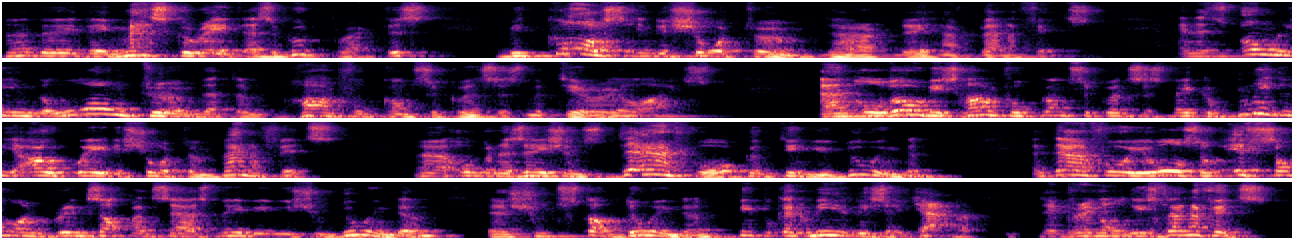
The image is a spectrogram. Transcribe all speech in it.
They, they masquerade as a good practice because in the short term they have benefits. And it's only in the long term that the harmful consequences materialize. And although these harmful consequences may completely outweigh the short term benefits, uh, organizations therefore continue doing them. And therefore, you also, if someone brings up and says maybe we should doing them, uh, should stop doing them, people can immediately say, yeah, but they bring all these benefits.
